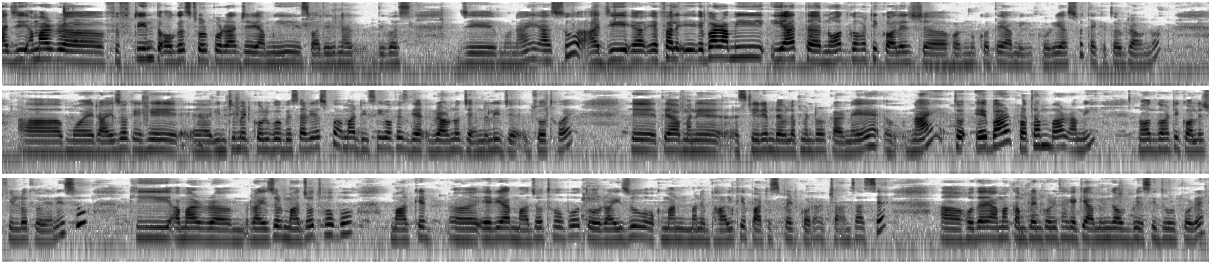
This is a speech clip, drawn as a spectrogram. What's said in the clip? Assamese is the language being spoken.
আজি আমাৰ ফিফটিন্থ অগষ্টৰ পৰা যে আমি স্বাধীনতা দিৱস যে মনাই আছোঁ আজি এফালে এবাৰ আমি ইয়াত নৰ্থ গুৱাহাটী কলেজ সন্মুখতে আমি কৰি আছোঁ তেখেতৰ গ্ৰাউণ্ডত মই ৰাইজক সেই ইণ্টিমেট কৰিব বিচাৰি আছোঁ। আমাৰ ডি চি অফিচ গ্ৰাউণ্ডত জেনেৰেলি য'ত হয় সেই এতিয়া মানে ষ্টেডিয়াম ডেভেলপমেণ্টৰ কাৰণে নাই। তো এইবাৰ প্ৰথমবাৰ আমি নৰ্থ গুৱাহাটী কলেজ ফিল্ডত লৈ আনিছোঁ। কি আমাৰ আম, ৰাইজৰ মাজত হ'ব মাৰ্কেট এৰিয়াৰ মাজত হ'ব। তো ৰাইজো অকণমান মানে ভালকৈ পাৰ্টিচিপেট কৰাৰ চান্স আছে। সদায় আমাক কমপ্লেইন কৰি থাকে কি আমিনগাঁও বেছি দূৰ পৰে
